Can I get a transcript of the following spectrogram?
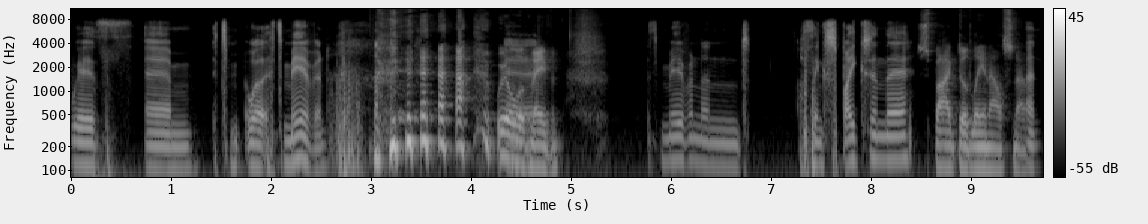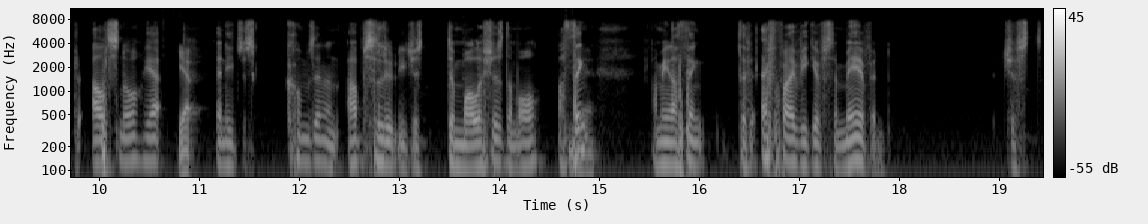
with um, it's well, it's Maven, we all love uh, Maven. it's Maven and I think Spike's in there Spike Dudley and Al Snow. and Al Snow, yeah, Yep. and he just comes in and absolutely just demolishes them all. I think, Yeah. I mean, I think the F5 he gives to Maven, just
